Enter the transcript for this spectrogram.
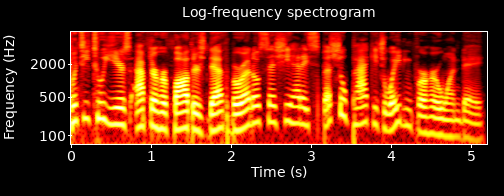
22 years after her father's death, Barreto says she had a special package waiting for her one day.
